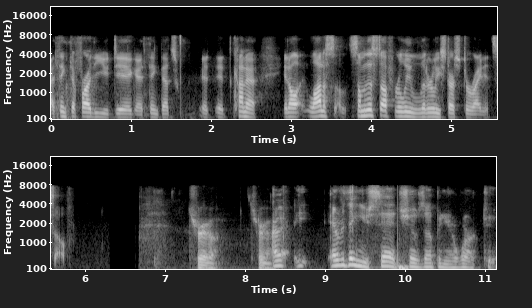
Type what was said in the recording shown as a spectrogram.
I think the farther you dig, I think that's it. It kind of it all a lot of some of this stuff really literally starts to write itself. True, true. I, everything you said shows up in your work too.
